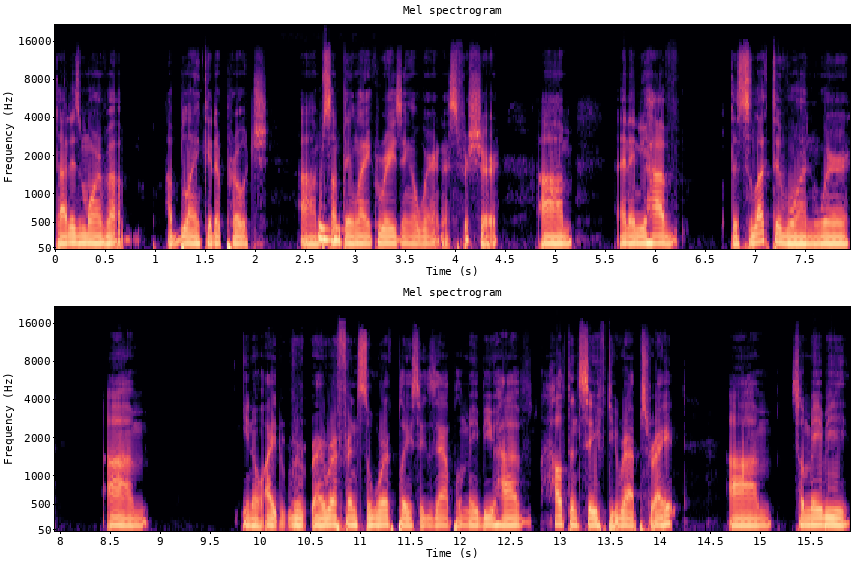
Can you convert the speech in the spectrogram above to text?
that is more of a, a blanket approach um, Mhm. something like raising awareness for sure. Um, and then you have the selective one where um, you know I, re- I referenced the workplace example. Maybe you have health and safety reps right? Um, so maybe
